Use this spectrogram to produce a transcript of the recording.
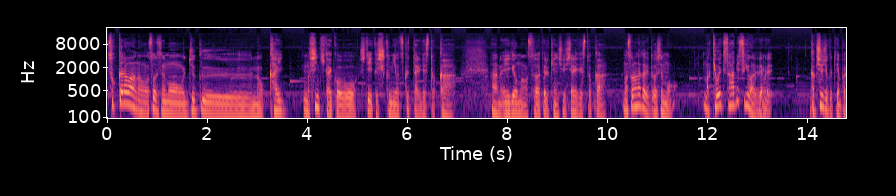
そこからはあのそうですねもう塾の開新規開校をしていく仕組みを作ったりですとかあの営業マンを育てる研修したりですとか、まあ、その中でどうしても、まあ、教育サービス業でも学習塾ってやっぱ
